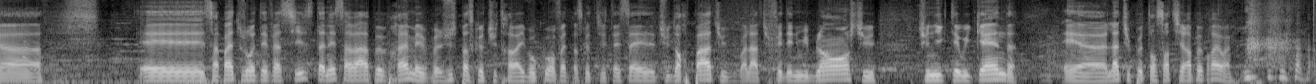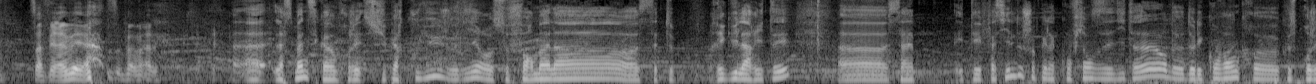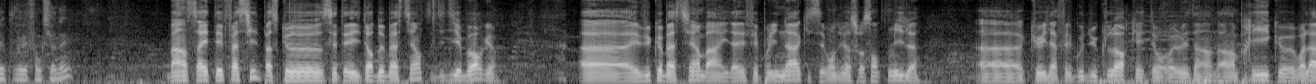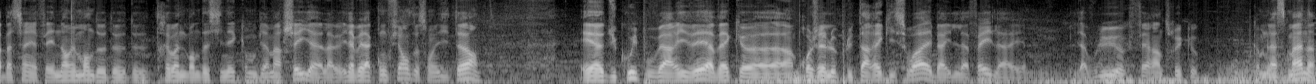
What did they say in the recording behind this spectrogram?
et ça n'a pas toujours été facile. Cette année ça va à peu près, mais juste parce que tu travailles beaucoup en fait, parce que tu t'essayes, tu dors pas, tu, voilà, tu fais des nuits blanches, tu, tu niques tes week-ends. Et euh, là tu peux t'en sortir à peu près, ouais. ça fait rêver, hein, c'est pas mal. Euh, La semaine, c'est quand même un projet super couillu, je veux dire, ce format-là, euh, cette régularité, euh, ça a été facile de choper la confiance des éditeurs, de, de les convaincre que ce projet pouvait fonctionner? Ben, ça a été facile parce que c'était l'éditeur de Bastien, c'est Didier Borg. Euh, et vu que Bastien, ben, il avait fait Paulina qui s'est vendu à 60 000, euh, qu'il a fait le goût du chlore qui a été au relevé d'un prix, que voilà, Bastien il a fait énormément de, très bonnes bandes dessinées qui ont bien marché. Il, avait la confiance de son éditeur. Et euh, du coup, il pouvait arriver avec un projet le plus taré qui soit. Et ben, il l'a fait. Il a, il a voulu faire un truc comme Last Man.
